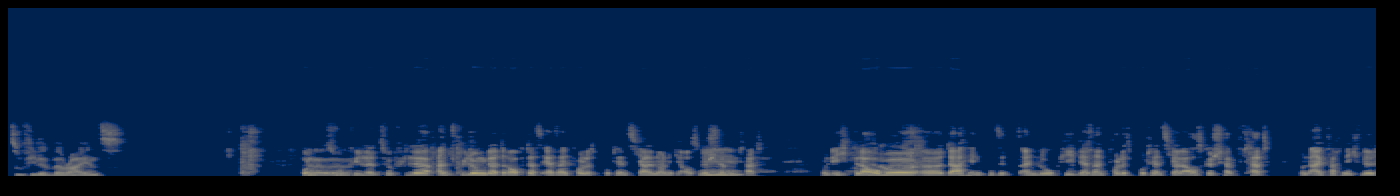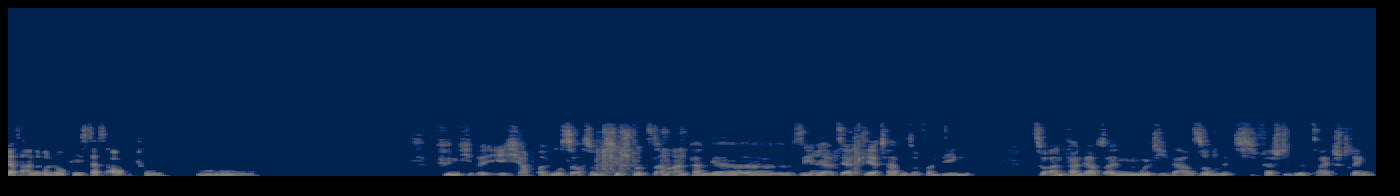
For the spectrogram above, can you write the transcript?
zu viele Variants. Und Äh, zu viele, zu viele Anspielungen darauf, dass er sein volles Potenzial noch nicht ausgeschöpft Mhm. hat. Und ich glaube, äh, da hinten sitzt ein Loki, der sein volles Potenzial ausgeschöpft hat und einfach nicht will, dass andere Lokis das auch tun. Uh. Finde ich, äh, ich, hab, ich musste auch so ein bisschen stutzen am Anfang der äh, Serie, als sie erklärt haben, so von wegen, zu Anfang gab es ein Multiversum mit verschiedenen Zeitsträngen.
